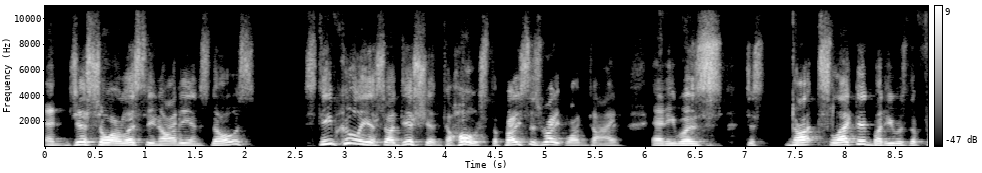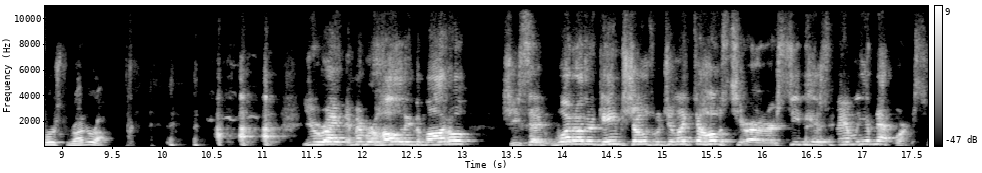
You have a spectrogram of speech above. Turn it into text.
And just so our listening audience knows, Steve Kouleas auditioned to host The Price is Right one time, and he was just not selected, but he was the first runner up. You're right. I remember Holly, the model? She said, What other game shows would you like to host here on our CBS family of networks?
